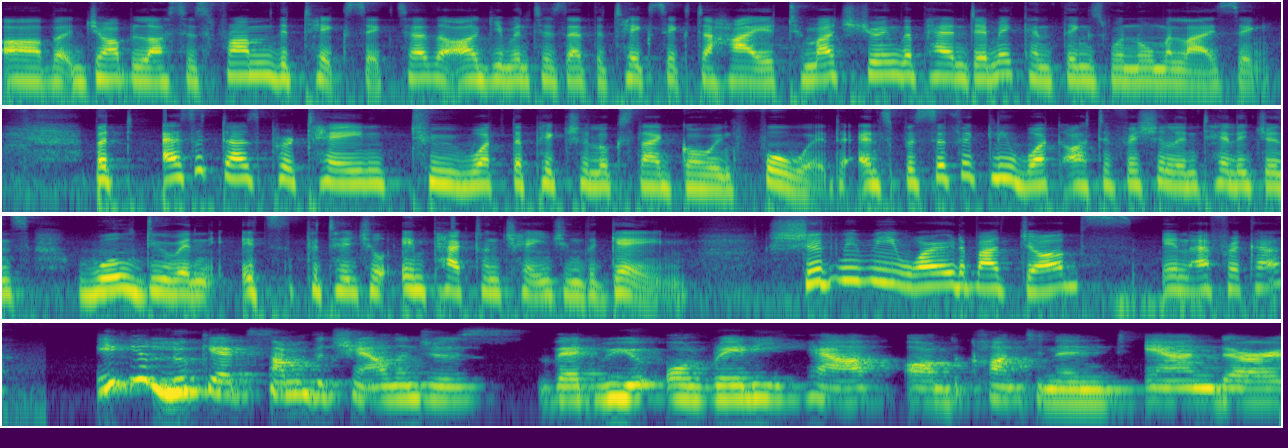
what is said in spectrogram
of job losses from the tech sector. The argument is that the tech sector hired too much during the pandemic and things were normalizing. But as it does pertain to what the picture looks like going forward, and specifically what artificial intelligence will do and its potential impact on changing the game, should we be worried about jobs in Africa? If you look at some of the challenges that we already have on the continent. And uh,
